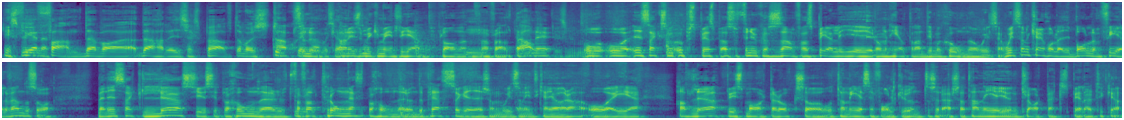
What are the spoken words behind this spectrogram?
I fy spelet. fan, där, var, där hade Isaks behövt. Det var ju stor skillnad med Absolut. Han är så mycket mer intelligent på planen framförallt. Ja, det, och, och Isak som uppspels, alltså för Newcastles anfallsspel ger ju dem en helt annan dimension än Wilson. Wilson kan ju hålla i bollen felvänd och så. Men Isak löser ju situationer, framförallt trånga situationer under press och grejer som Wilson inte kan göra. Och är, han löper ju smartare också och tar med sig folk runt och sådär. Så att han är ju en klart bättre spelare tycker jag.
